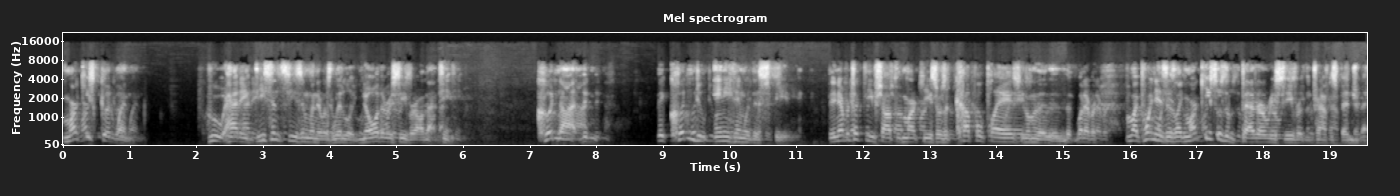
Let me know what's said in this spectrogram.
Marquise Goodwin, who had a decent season when there was literally no other receiver on that team, could not. They couldn't do anything with his speed. They never took deep shots with Marquise. There was a couple plays, you know, the, the, the, whatever. But my point is, is like Marquise was a better receiver than Travis Benjamin.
